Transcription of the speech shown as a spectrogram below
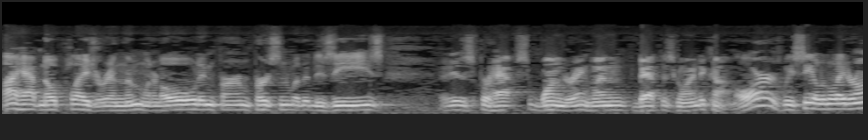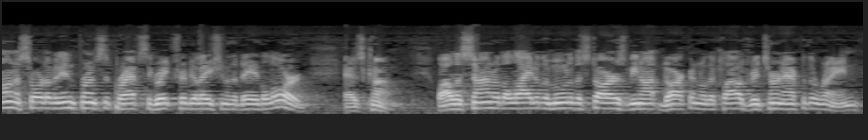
I have no pleasure in them, when an old infirm person with a disease is perhaps wondering when death is going to come. Or, as we see a little later on, a sort of an inference that perhaps the great tribulation of the day of the Lord has come. While the sun or the light or the moon or the stars be not darkened, or the clouds return after the rain,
